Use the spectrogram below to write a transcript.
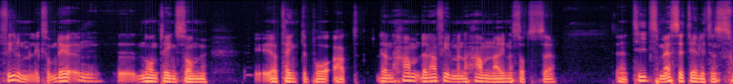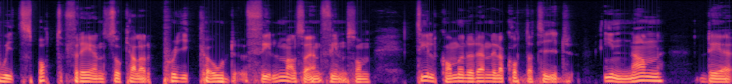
film. Liksom. Det är Mm. eh, någonting som jag tänkte på att den, ham- den här filmen hamnar i en sorts eh, eh, tidsmässigt i en liten sweet spot, för det är en så kallad pre-code-film, alltså en film som tillkom under den lilla korta tid innan det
